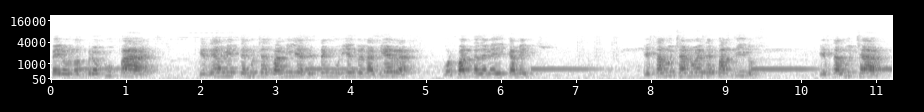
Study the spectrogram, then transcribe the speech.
pero nos preocupa que realmente muchas familias estén muriendo en la sierra por falta de medicamentos. Esta lucha no es de partidos, esta lucha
